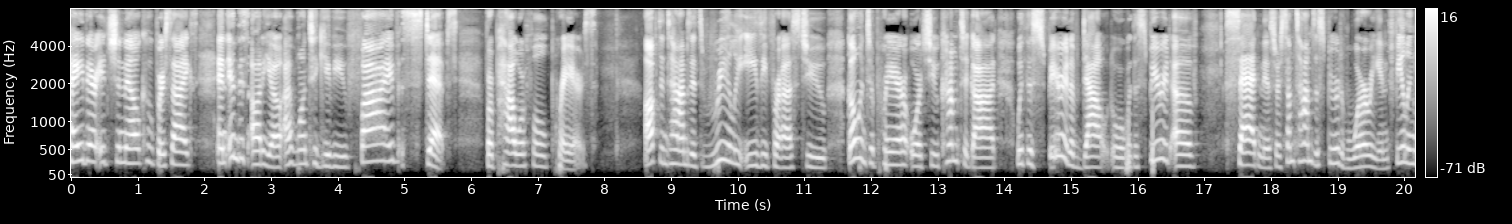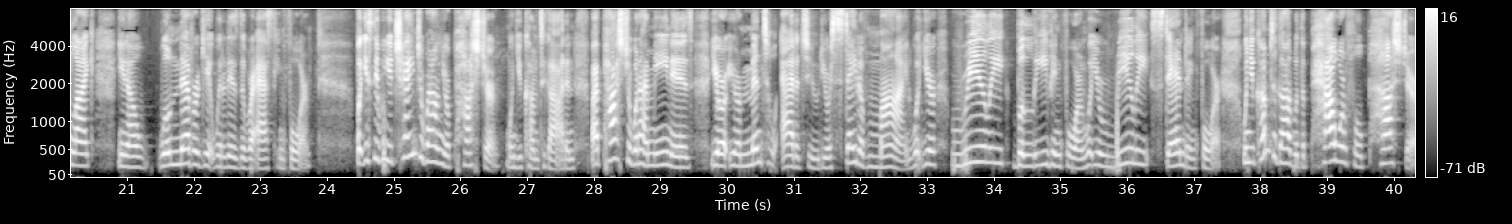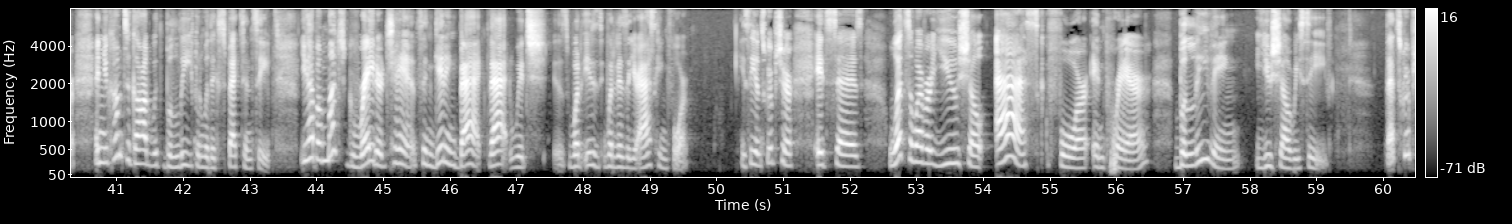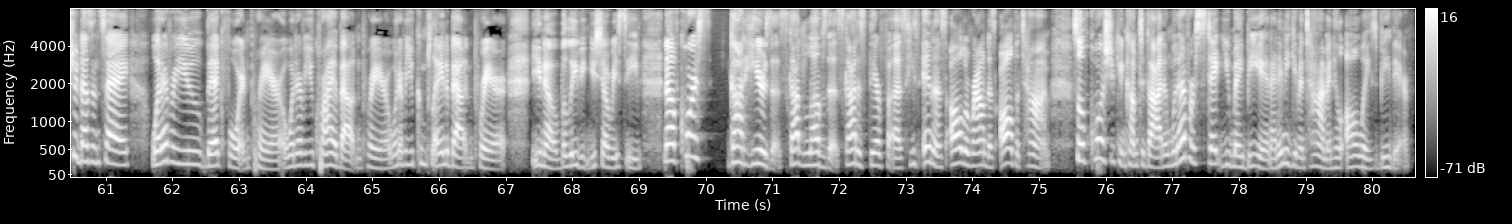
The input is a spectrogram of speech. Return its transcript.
Hey there, it's Shanel Cooper Sykes, and in this audio, I want to give you five steps for powerful prayers. Oftentimes, it's really easy for us to go into prayer or to come to God with a spirit of doubt or with a spirit of sadness or sometimes a spirit of worry and feeling like, you know, we'll never get what it is that we're asking for. But you see, when you change around your posture when you come to God, and by posture, what I mean is your, your mental attitude, your state of mind, what you're really believing for, and what you're really standing for. When you come to God with a powerful posture, and you come to God with belief and with expectancy, you have a much greater chance in getting back that which is what it is, what it is that you're asking for. You see, in scripture, it says, Whatsoever you shall ask for in prayer, believing you shall receive. That scripture doesn't say whatever you beg for in prayer or whatever you cry about in prayer or whatever you complain about in prayer, you know, believing you shall receive. Now, of course, God hears us. God loves us. God is there for us. He's in us, all around us, all the time. So, of course, you can come to God in whatever state you may be in at any given time, and He'll always be there.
